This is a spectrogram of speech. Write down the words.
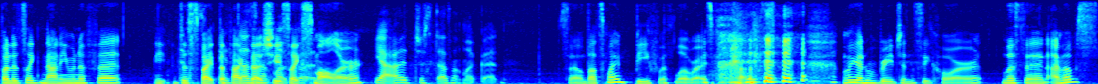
but it's like not even a fit, e- despite the it fact that doesn't she's look like good. smaller. Yeah, it just doesn't look good. So that's my beef with low rise pants. oh my god, Regency core. Listen, I'm obs-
